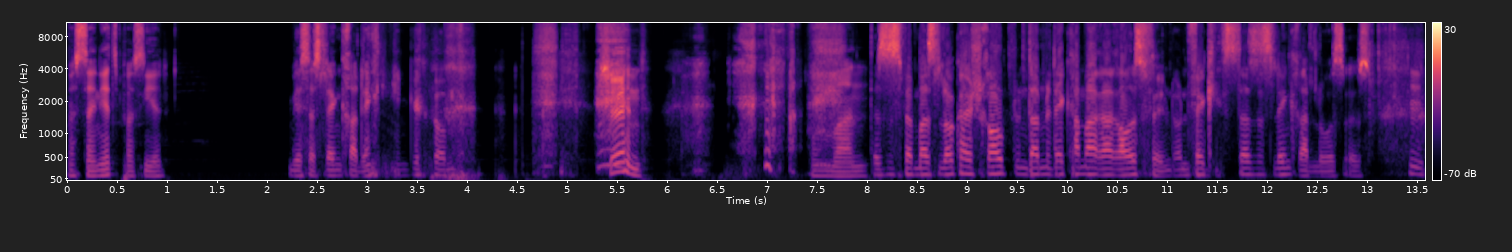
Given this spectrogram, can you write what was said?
Was ist denn jetzt passiert? Mir ist das Lenkrad entgegengekommen. Schön. oh Mann. Das ist, wenn man es locker schraubt und dann mit der Kamera rausfilmt und vergisst, dass das Lenkrad los ist. Hm.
